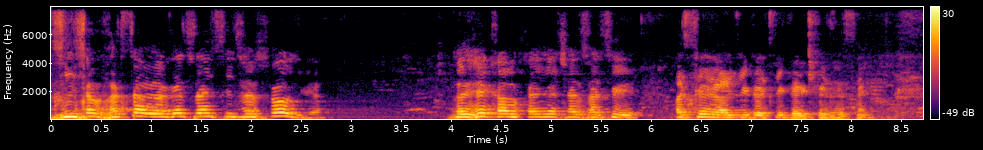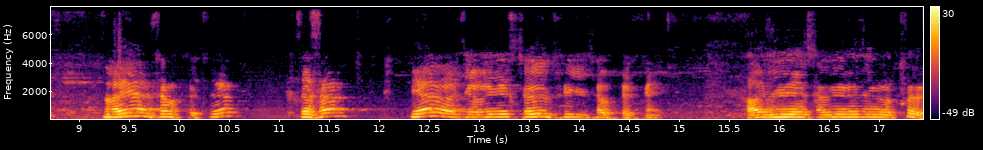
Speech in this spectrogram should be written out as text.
तिचा फत्ता लागत नाही तिचा शोध घ्या. पण हे काम करण्याच्यासाठी अत्याचाराची गती काही करत नाही. महिलांचा प्रश्न तसा या राज्यामध्ये तरुण पिढीचा प्रश्न आहे आज मी या सगळीकडे बघतोय.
